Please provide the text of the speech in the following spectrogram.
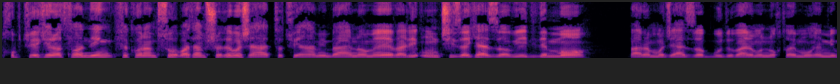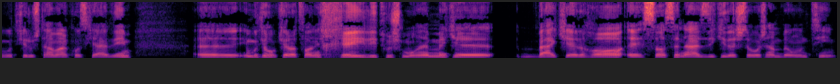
خب توی crowdfunding فکر کنم صحبتم شده باشه حتی توی همین برنامه ولی اون چیزایی که از زاویه دید ما برای ما جذاب بود و برای ما نقطه مهمی بود که روش تمرکز کردیم این بود که خب crowdfunding خیلی توش مهمه که backer ها احساس نزدیکی داشته باشن به اون تیم.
